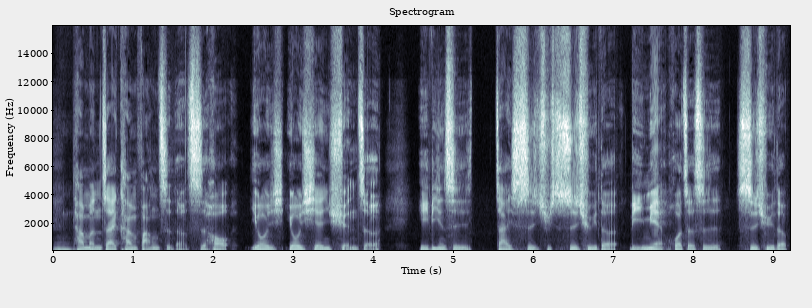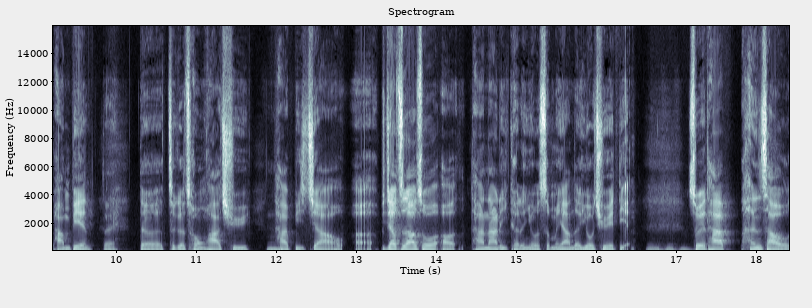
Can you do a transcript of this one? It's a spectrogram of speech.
嗯。他们在看房子的时候，优优先选择一定是在市区市区的里面，或者是市区的旁边。对，的这个从化区，他比较呃比较知道说哦，他那里可能有什么样的优缺点，嗯所以他很少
